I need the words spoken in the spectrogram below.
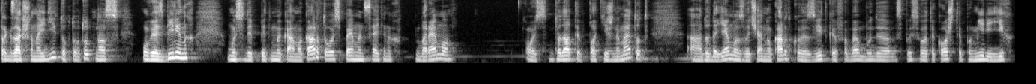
Transaction ID, тобто тут у нас увесь білінг, ми сюди підмикаємо карту, ось Payment Setting, беремо. Ось, додати платіжний метод, додаємо звичайну картку, звідки ФБ буде списувати кошти по мірі їх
